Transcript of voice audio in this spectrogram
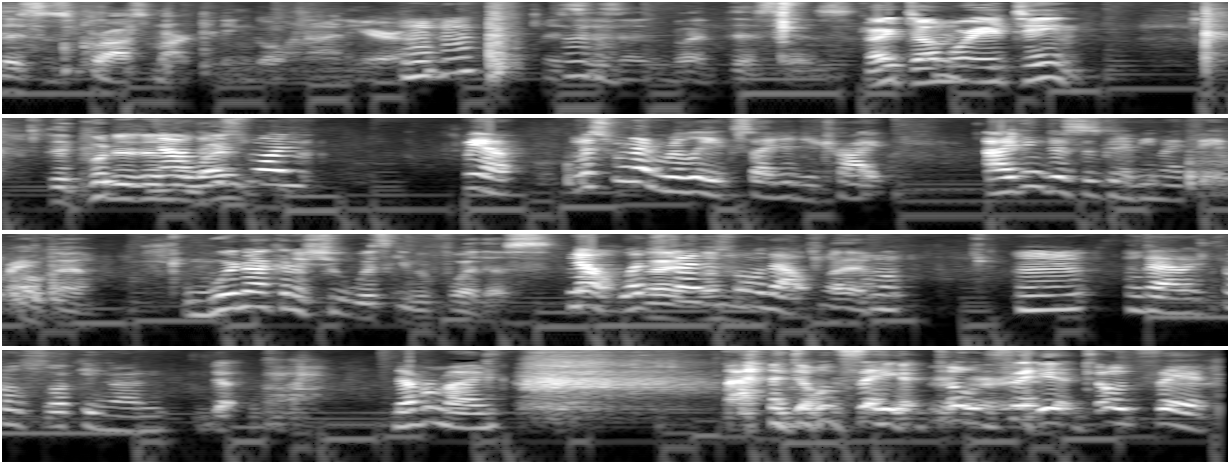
This is cross marketing going on here. mhm. This isn't, but this is. All right, Dalmore 18. They put it in now the this one, yeah, this one I'm really excited to try. I think this is going to be my favorite. Okay. We're not going to shoot whiskey before this. No, let's All try this um, one without. right. Mm, okay, I'm still sucking on. Never mind. don't say it. Don't right. say it. Don't say it.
